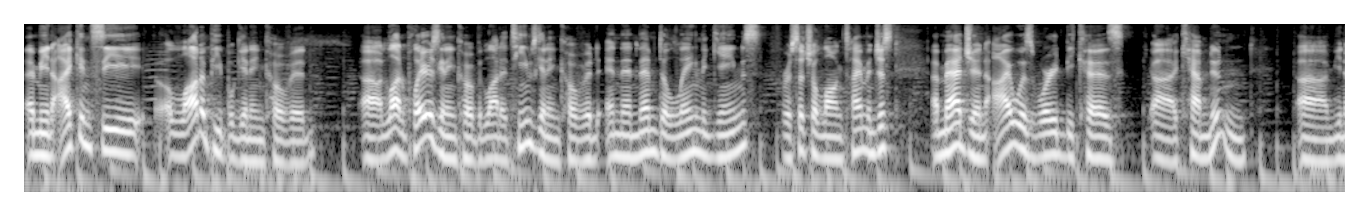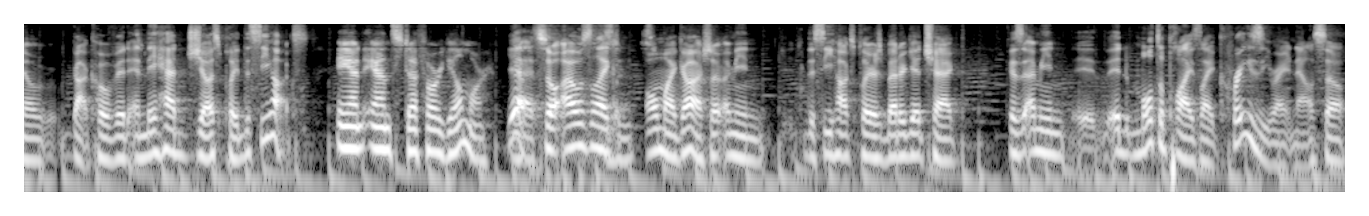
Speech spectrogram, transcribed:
I mean, I can see a lot of people getting COVID, uh, a lot of players getting COVID, a lot of teams getting COVID, and then them delaying the games for such a long time. And just imagine, I was worried because uh, Cam Newton, um, you know, got COVID, and they had just played the Seahawks. And and Stephon Gilmore. Yeah, so I was like, oh my gosh. I I mean, the Seahawks players better get checked because I mean, it, it multiplies like crazy right now. So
